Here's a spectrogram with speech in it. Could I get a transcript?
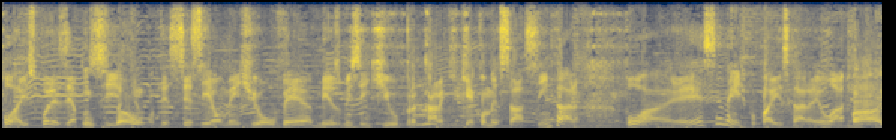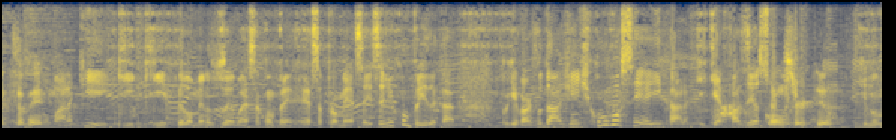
Porra, isso, por exemplo, se Então- acontecer, se realmente houver mesmo incentivo pra cara que quer começar assim, cara, porra, é excelente pro país, cara. Eu acho. Ah, excelente. Tomara que, que, que pelo menos essa, essa promessa aí seja cumprida, cara. Porque vai ajudar a gente como você aí, cara, que quer fazer a sua. Com certeza. Que não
